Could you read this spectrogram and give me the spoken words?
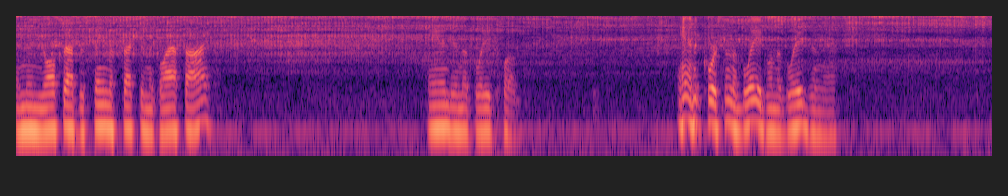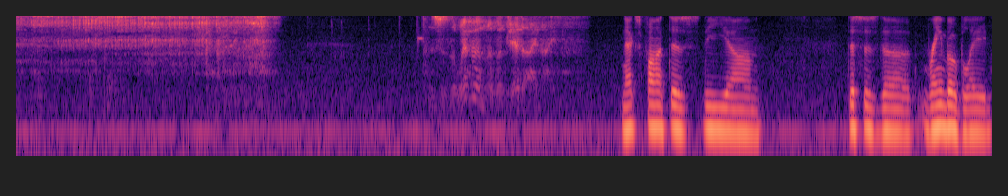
And then you also have the same effect in the glass eye and in the blade plug. And of course in the blade when the blade's in there. This is the weapon of a Jedi Knight. Next font is the um, this is the Rainbow Blade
